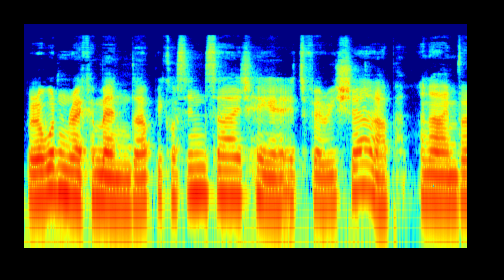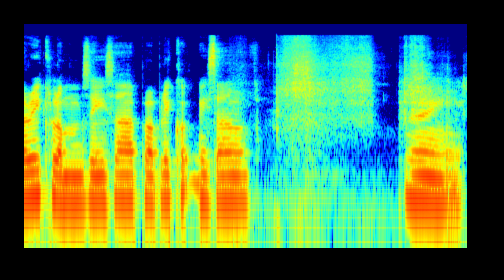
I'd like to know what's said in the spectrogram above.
But I wouldn't recommend that because inside here it's very sharp and I'm very clumsy so I'd probably cut myself. Right.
